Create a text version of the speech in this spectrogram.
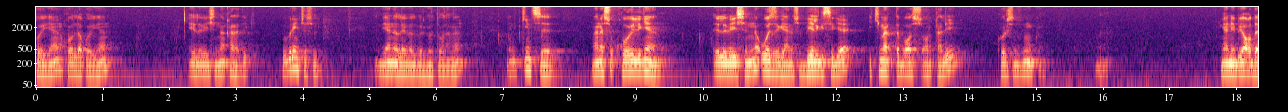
qo'ygan qo'lda qo'ygan elevationdan qaradik. Bu birinchi usul. Endi yana level birga o'tib olaman. Endi ikkinchisi mana shu qo'yilgan elevationni o'ziga ya'ni o'sha belgisiga ikki marta bosish orqali ko'rishimiz mumkin. Ya'ni bu yoqda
